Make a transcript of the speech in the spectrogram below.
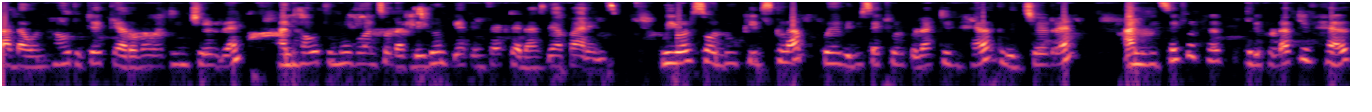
other on how to take care of our teen children and how to move on so that they don't get infected as their parents. We also do kids club where we do sexual reproductive health with children and with sexual health, reproductive health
